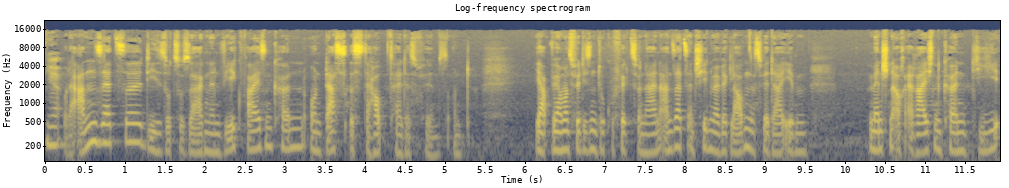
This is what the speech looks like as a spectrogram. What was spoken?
Ja. Oder Ansätze, die sozusagen einen Weg weisen können. Und das ist der Hauptteil des Films. Und ja, wir haben uns für diesen dokufiktionalen Ansatz entschieden, weil wir glauben, dass wir da eben Menschen auch erreichen können, die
